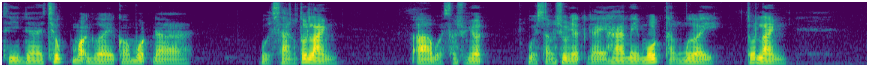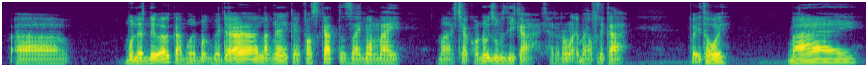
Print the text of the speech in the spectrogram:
Thì à, chúc mọi người có một à, buổi sáng tốt lành. À, buổi sáng chủ nhật. Buổi sáng chủ nhật ngày 21 tháng 10 tốt lành. À, một lần nữa cảm ơn mọi người đã lắng nghe cái podcast dài ngoằng này mà chẳng có nội dung gì cả chẳng có lại bài học gì cả. Vậy thôi. Bye.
